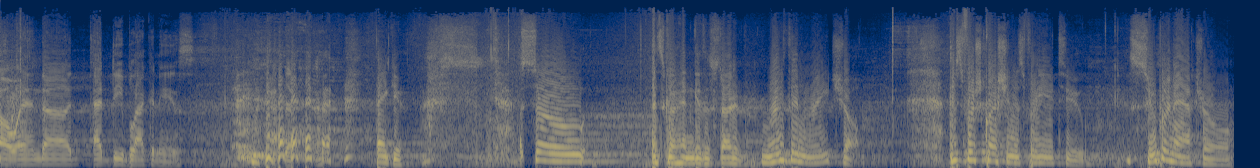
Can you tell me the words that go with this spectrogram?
Oh, and uh, at D Blackanese. Thank you. So let's go ahead and get this started. Ruth and Rachel, this first question is for you two. Supernatural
